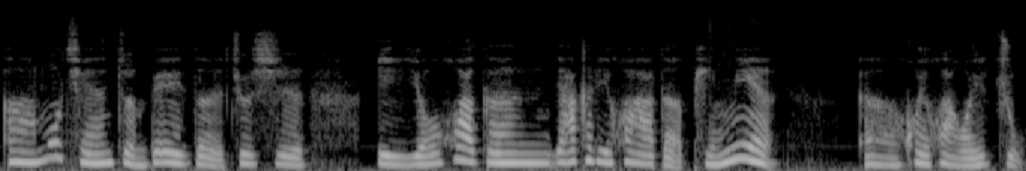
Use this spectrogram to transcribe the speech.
啊、呃，目前准备的就是以油画跟亚克力画的平面呃绘画为主。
